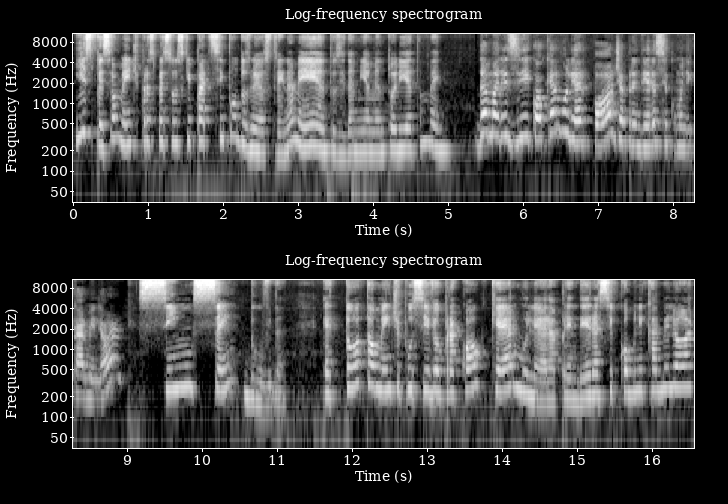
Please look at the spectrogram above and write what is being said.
e especialmente para as pessoas que participam dos meus treinamentos e da minha mentoria também. Damarisi, qualquer mulher pode aprender a se comunicar melhor? Sim, sem dúvida. É totalmente possível para qualquer mulher aprender a se comunicar melhor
